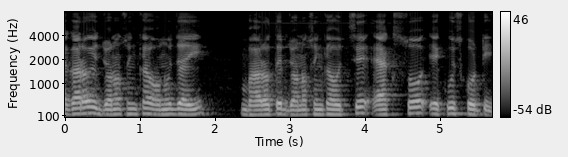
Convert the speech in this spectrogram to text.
এগারো এর জনসংখ্যা অনুযায়ী ভারতের জনসংখ্যা হচ্ছে একশো একুশ কোটি।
